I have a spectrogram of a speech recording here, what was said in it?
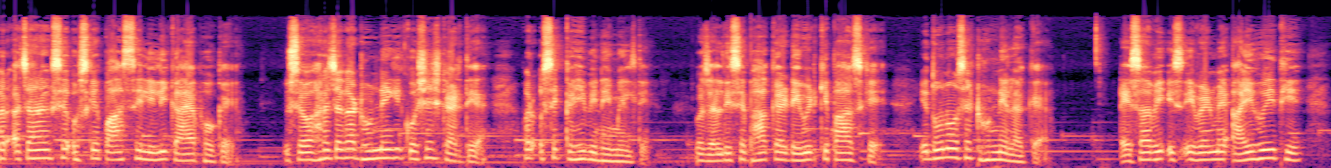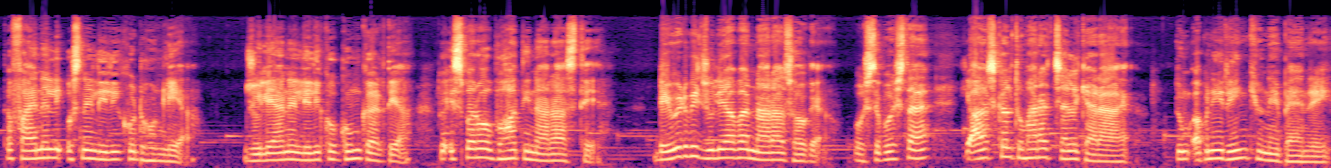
पर अचानक से उसके पास से लिली गायब हो गई। उसे वो हर जगह ढूँढने की कोशिश करती है, पर उसे कहीं भी नहीं मिलती। वो जल्दी से भागकर डेविड के पास गए ये दोनों उसे ढूँढने लग गए। टेसा भी इस इवेंट में आई हुई थी तो फाइनली उसने लिली को ढूंढ लिया। जूलिया ने लिली को गुम कर दिया तो इस पर वो बहुत ही नाराज़ थे। डेविड भी जूलिया पर नाराज़ हो गया। उससे पूछता है कि आजकल तुम्हारा चल क्या रहा है? तुम अपनी रिंग क्यों नहीं पहन रही?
